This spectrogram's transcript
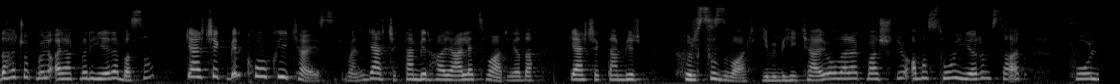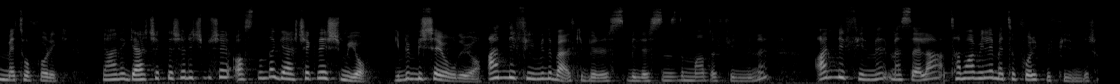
daha çok böyle ayakları yere basan gerçek bir korku hikayesi gibi. Yani gerçekten bir hayalet var ya da gerçekten bir hırsız var gibi bir hikaye olarak başlıyor ama son yarım saat full metaforik. Yani gerçekleşen hiçbir şey aslında gerçekleşmiyor gibi bir şey oluyor. Anne filmini belki bilirsiniz The Mother filmini. Anne filmi mesela tamamıyla metaforik bir filmdir.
